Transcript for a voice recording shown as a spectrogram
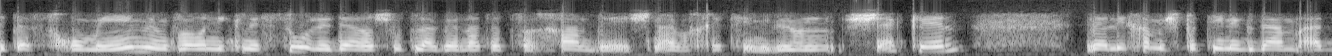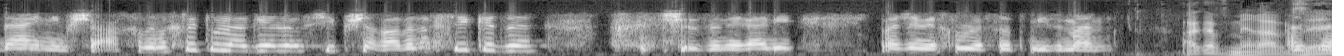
את הסכומים, הם כבר נקנסו על ידי הרשות להגנת הצרכן בשניים וחצי מיליון שקל, וההליך המשפטי נגדם עדיין נמשך, אז הם החליטו להגיע לאיזושהי פשרה ולהפסיק את זה, שזה נראה לי מה שהם יכלו לעשות מזמן. אגב מירב, זה,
